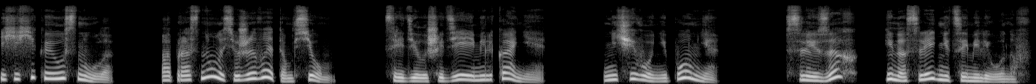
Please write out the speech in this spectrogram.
и хихикая уснула, а проснулась уже в этом всем, среди лошадей и мелькания, ничего не помня, в слезах и наследницей миллионов.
